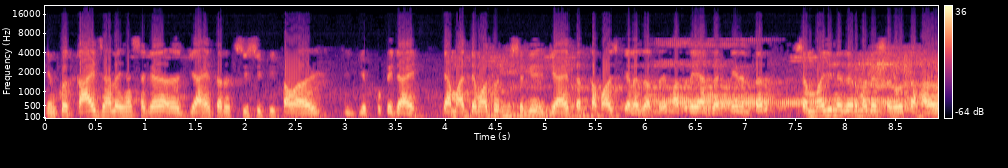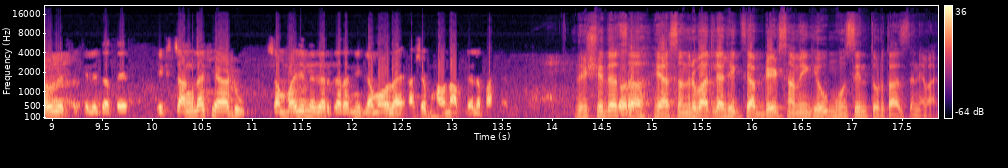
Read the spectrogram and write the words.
नेमकं काय झालं? ह्या सगळ्या जे आहे तर सीसीटीव्ही जे फुटेज आहे त्या माध्यमातून ही सगळी जे आहे तर तपास केला जातोय. मात्र या घटनेनंतर संभाजीनगरमध्ये सर्वत्र हळहळ व्यक्त केले जाते. एक चांगला खेळाडू संभाजीनगरकरांनी गमावलाय अशा भावना आपल्याला पाहायला मिळतात. निश्चितच या संदर्भातले अधिकचे अपडेट्स आम्ही घेऊ. मोहसिन तुर्तास धन्यवाद.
